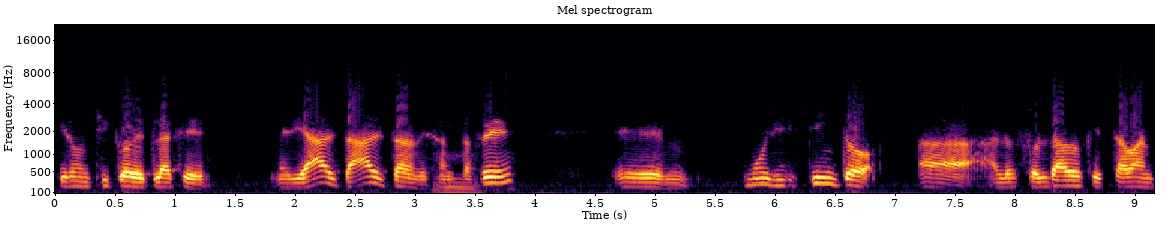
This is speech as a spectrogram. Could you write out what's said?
que era un chico de clase media alta, alta, de Santa Mm. Fe, eh, muy distinto a, a los soldados que estaban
